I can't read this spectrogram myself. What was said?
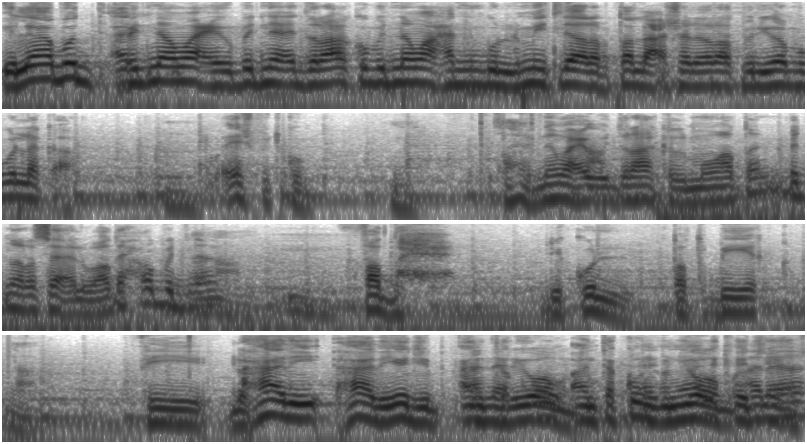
لابد أن بدنا وعي وبدنا إدراك وبدنا واحد نقول له 100 ليرة بطلع 10 ليرات باليوم بقول لك آه. وإيش بدكم؟ صحيح بدنا وعي نعم. وإدراك المواطن بدنا رسائل واضحة وبدنا نعم. فضح. لكل تطبيق. نعم. في هذه هذه يجب أن تكون اليوم أن تكون اليوم هنالك أنا جهة.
